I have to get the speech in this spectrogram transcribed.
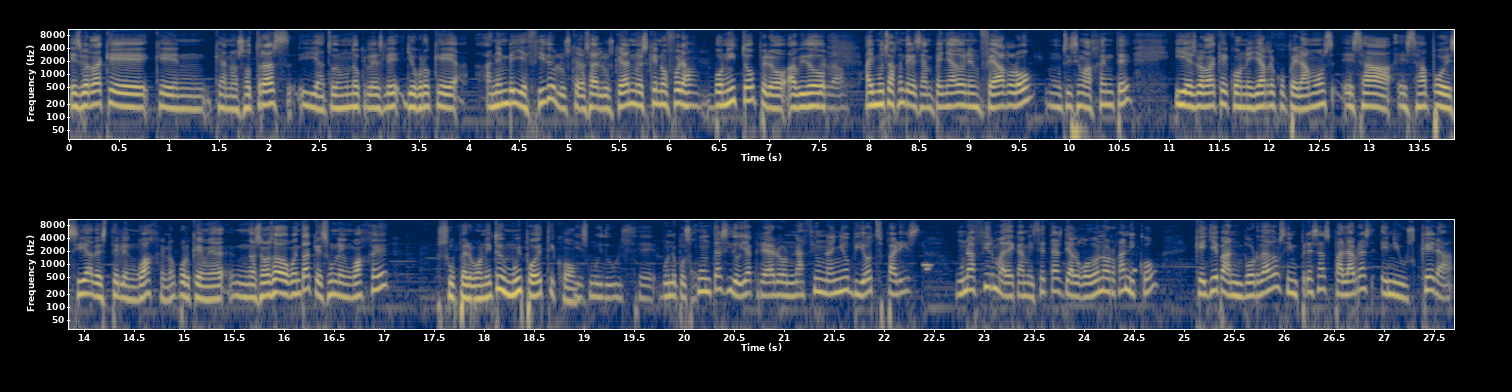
Es verdad que, a nosotras y a todo el mundo que les lee, yo creo que han embellecido el euskera. O sea, el euskera no es que no fuera bonito, pero ha habido, hay mucha gente que se ha empeñado en enfearlo, muchísima gente, y es verdad que con ella recuperamos esa, esa poesía de este lenguaje, ¿no? Porque nos hemos dado cuenta que es un lenguaje súper bonito y muy poético. Y es muy dulce. Bueno, pues juntas y ya crearon hace un año Biots Paris, una firma de camisetas de algodón orgánico que llevan bordados e impresas palabras en euskera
